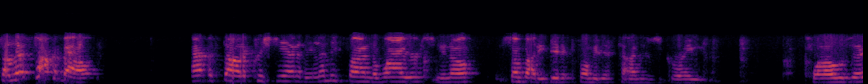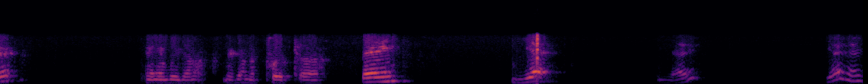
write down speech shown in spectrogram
So let's talk about apostolic Christianity. Let me find the wires, you know. Somebody did it for me this time. This is great. Close it. And we're gonna we're gonna put uh thing. Yes. Yay. Yay.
